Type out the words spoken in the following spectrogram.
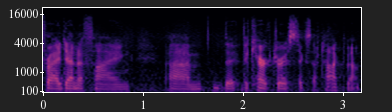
for identifying um, the, the characteristics I've talked about.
